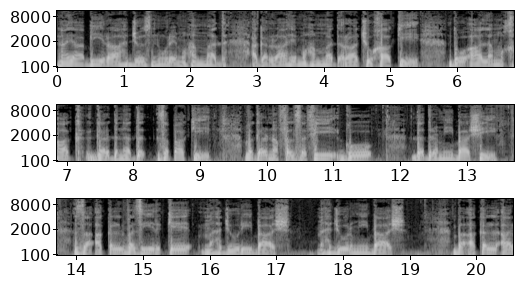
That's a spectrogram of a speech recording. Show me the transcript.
نایابی راہ جز نور محمد، اگر راہ محمد راچو خاکی، دو عالم خاک گرد ند زپاکی، وگر نہ فلسفی گو دد رمی باشی ز عقل وزیر کے مہجوری باش، مہجور می باش بعقل ار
